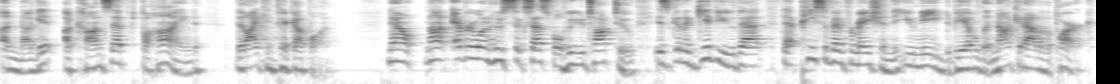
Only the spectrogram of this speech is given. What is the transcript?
a nugget, a concept behind that I can pick up on. Now, not everyone who's successful who you talk to is going to give you that, that piece of information that you need to be able to knock it out of the park.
